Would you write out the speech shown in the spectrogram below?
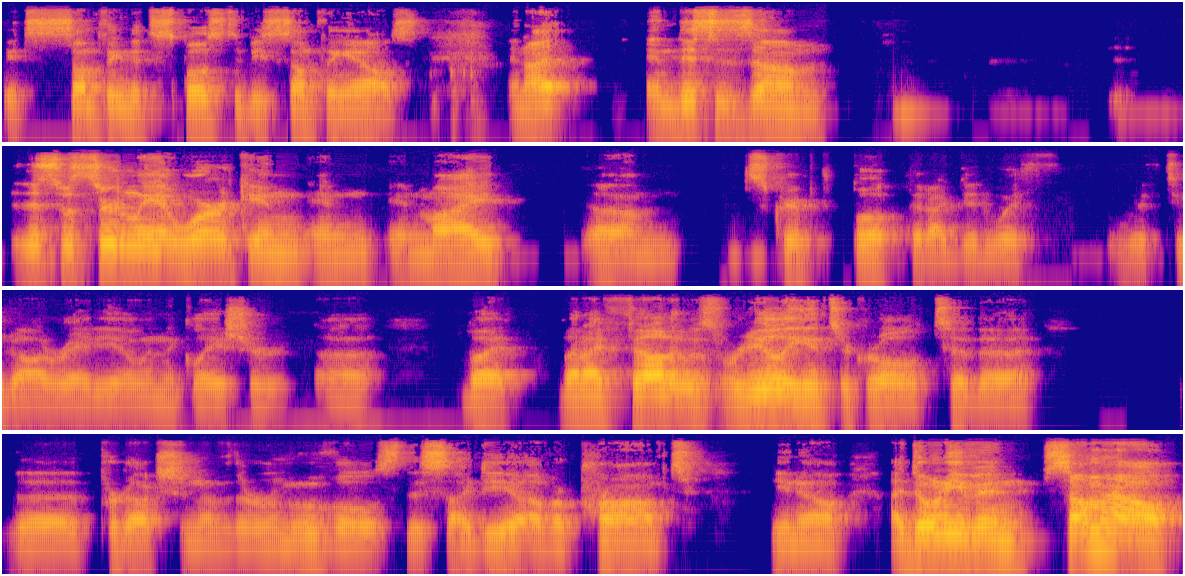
it's something that's supposed to be something else. And I and this is um this was certainly at work in in in my um, script book that I did with with Two Dollar Radio and the Glacier. Uh, but but I felt it was really integral to the the production of the removals this idea of a prompt you know? I don't even somehow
